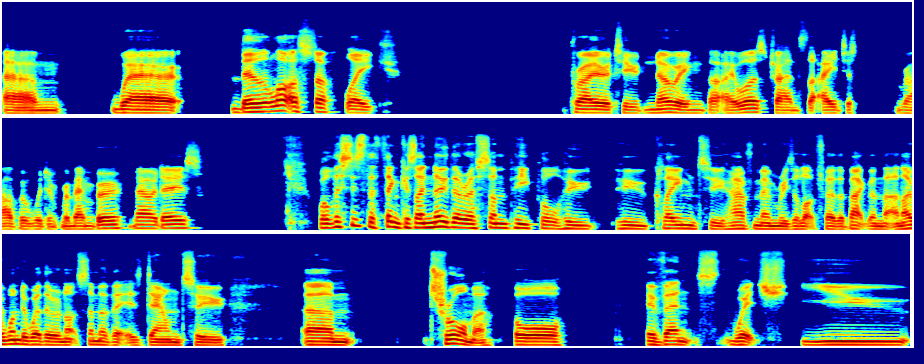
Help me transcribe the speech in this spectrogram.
um, where there's a lot of stuff like prior to knowing that I was trans that I just rather wouldn't remember nowadays. Well, this is the thing because I know there are some people who who claim to have memories a lot further back than that, and I wonder whether or not some of it is down to um, trauma or events which you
